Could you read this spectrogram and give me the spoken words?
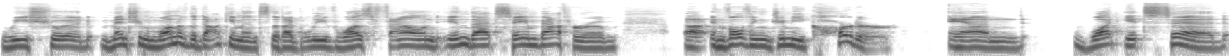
we should mention one of the documents that I believe was found in that same bathroom uh, involving Jimmy Carter and what it said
